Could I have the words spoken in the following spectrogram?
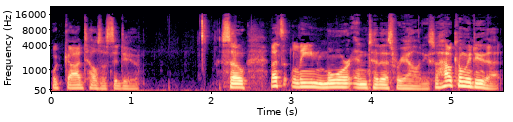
what God tells us to do. So let's lean more into this reality. So, how can we do that?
